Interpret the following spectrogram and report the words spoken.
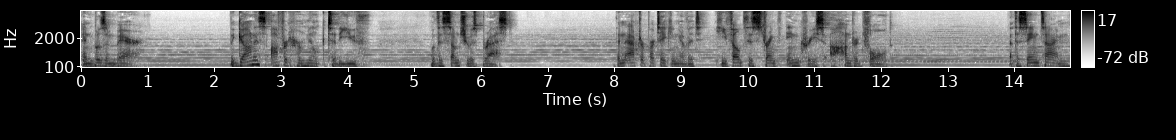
and bosom bare. The goddess offered her milk to the youth with a sumptuous breast. Then, after partaking of it, he felt his strength increase a hundredfold. At the same time,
